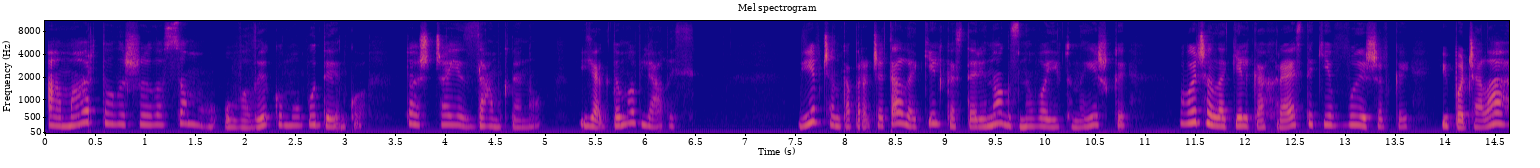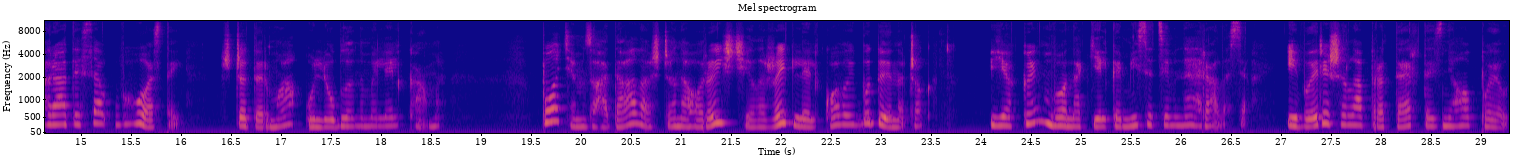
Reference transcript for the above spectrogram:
А Марту лишила саму у великому будинку, то ще й замкнену, як домовлялись. Дівчинка прочитала кілька сторінок з нової книжки, вичила кілька хрестиків вишивки і почала гратися в гостей з чотирма улюбленими ляльками. Потім згадала, що на горищі лежить ляльковий будиночок, яким вона кілька місяців не гралася, і вирішила протерти з нього пил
